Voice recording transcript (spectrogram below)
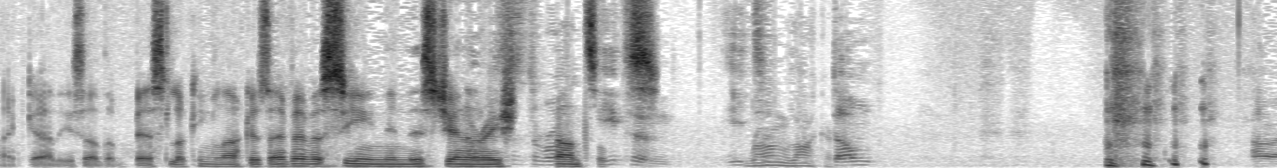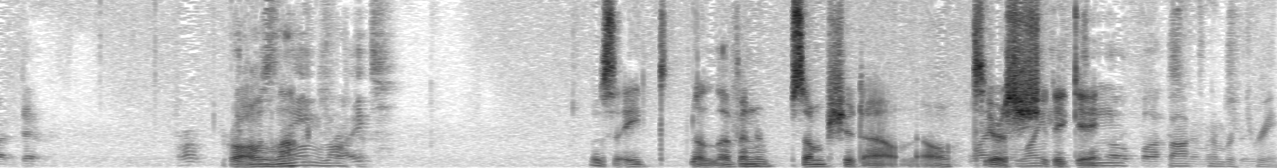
My god, these are the best looking lockers I've ever seen in this this generation is the of wrong consoles. Ethan. Ethan. Wrong locker. Dumb. Alright, there. Wrong, Wrong locker. eight, right? It was 8, 11, some shit, I don't know. It's your shitty game. Oh, box box number number three. three.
